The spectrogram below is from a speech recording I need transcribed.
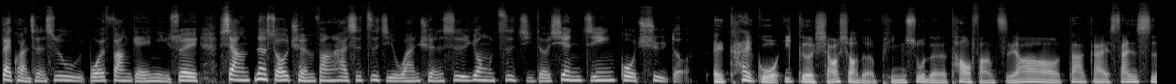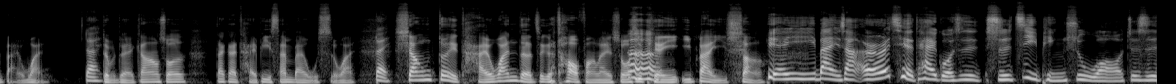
贷款成数不会放给你。所以像那时候全方还是自己完全是用自己的现金过去的。哎，泰国一个小小的平数的套房，只要大概三四百万。对，对不对？刚刚说大概台币三百五十万，对，相对台湾的这个套房来说是便宜一半以上，便宜一半以上，而且泰国是实际平数哦，就是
